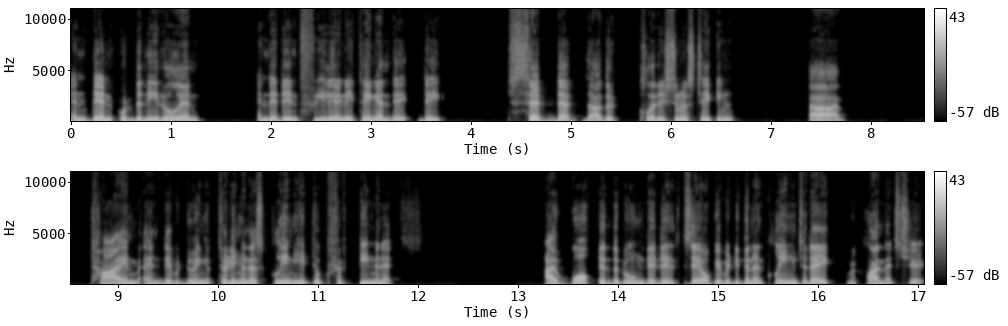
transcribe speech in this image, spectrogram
and then put the needle in and they didn't feel anything and they they said that the other clinician was taking uh, time and they were doing a 30 minutes clean he took 50 minutes. I walked in the room they didn't say okay but you're going to clean today recline that chair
